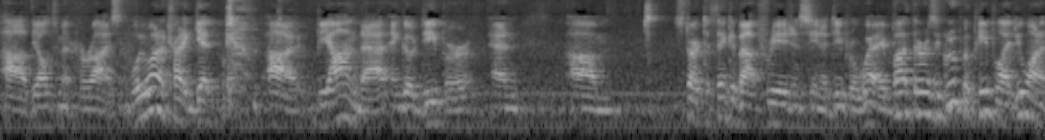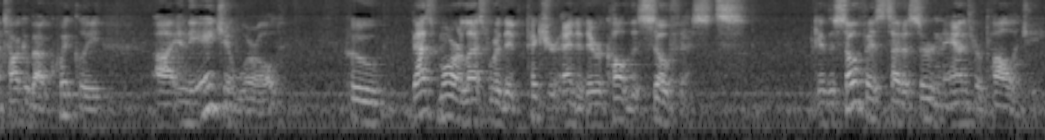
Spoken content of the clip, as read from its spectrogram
uh, the ultimate horizon. Well, we want to try to get uh, beyond that and go deeper and um, start to think about free agency in a deeper way. But there is a group of people I do want to talk about quickly uh, in the ancient world who that's more or less where the picture ended. They were called the sophists. Okay, the sophists had a certain anthropology.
